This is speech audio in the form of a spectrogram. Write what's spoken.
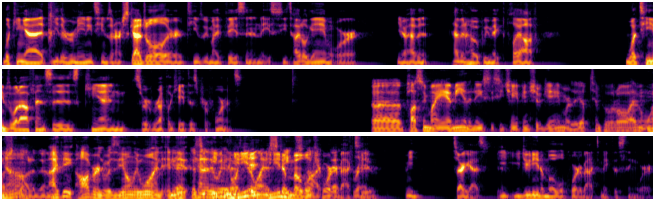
looking at either remaining teams on our schedule or teams we might face in the ACC title game, or you know, heaven heaven hope we make the playoff. What teams, what offenses can sort of replicate this performance? Uh, possibly Miami in an ACC championship game. Are they up tempo at all? I haven't watched a lot of them. I think Auburn was the only one, and Yeah, the, 'cause kind of the even way North you need, a, Carolina you need a mobile quarterback too. I mean, sorry guys, you, you do need a mobile quarterback to make this thing work.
